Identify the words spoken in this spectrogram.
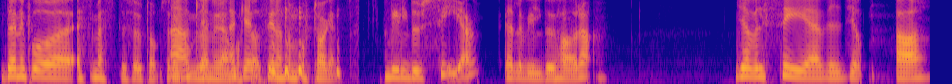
Den är på sms dessutom så den, Ah, kommer, okej, den är redan okej. borta. Se den som borttagen. Vill du se eller vill du höra? Jag vill se videon. Ja.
